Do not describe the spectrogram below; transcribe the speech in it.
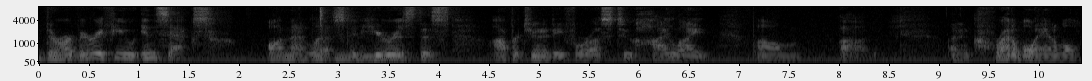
there are very few insects on that list, and here is this opportunity for us to highlight um, uh, an incredible animal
